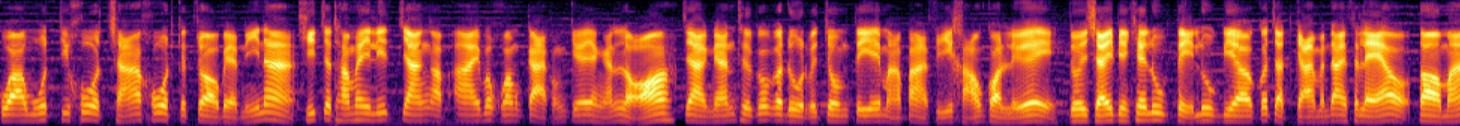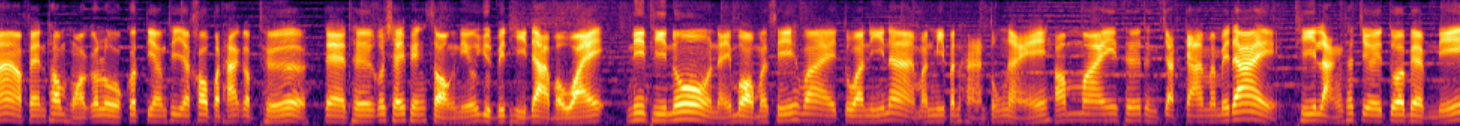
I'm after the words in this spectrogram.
กลัวอาวุธที่โคตรช้าโคตรกระจอกแบบนี้น่ะคิดจะทำให้ลิศจังอับอายเพราะความกากของแกอย่างนั้นเหรอ จากนั้นเธอก็กระโดดไปโจมตีไอ้หมาป่าสีขาวก่อนเลย โดยใช้เพียงแค่ลูกเตะลูกเดียวก็จัดการมันได้ซะแล้ว ต่อมาแฟนทอมหัวกะโหลกก็เตรียมที่จะเข้าปะทะกับเธอ แต่เธอก็ใช้เพียง2นิ้วหยุดวิถีดาบเอาไว้ นี่ทีโน่ไหนบอกมาซิว่าไอตัวนี้น่ะมันมีปัญหาตรงไหนทำไมเธอถึงจัดการมันไม่ได้ ทีหลังถ้าเจอตัวแบบนี้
